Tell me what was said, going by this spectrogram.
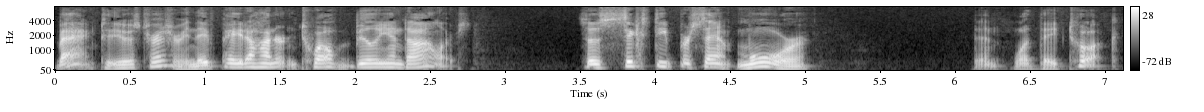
back to the U.S. Treasury, and they've paid $112 billion. So 60% more than what they took.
